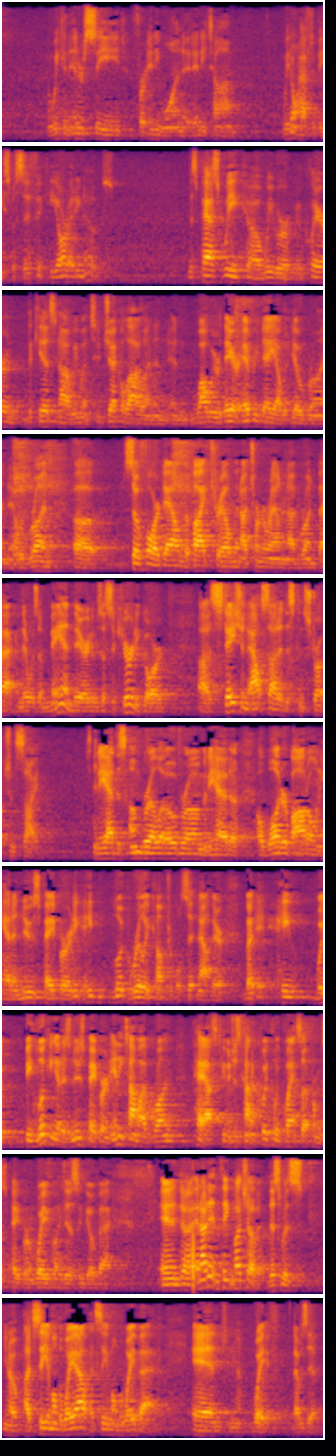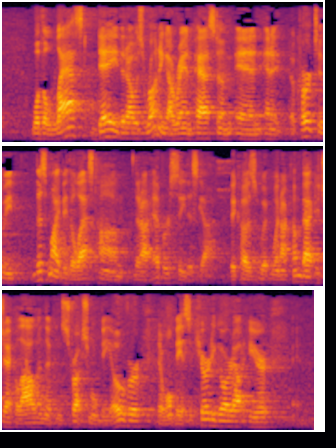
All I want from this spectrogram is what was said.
and we can intercede for anyone at any time. We don't have to be specific, He already knows. This past week, uh, we were, Claire and the kids and I, we went to Jekyll Island, and, and while we were there, every day I would go run. I would run uh, so far down the bike trail, and then I'd turn around and I'd run back. And there was a man there, he was a security guard, uh, stationed outside of this construction site. And he had this umbrella over him, and he had a, a water bottle, and he had a newspaper, and he, he looked really comfortable sitting out there. But he would be looking at his newspaper, and anytime I'd run past, he would just kind of quickly glance up from his paper and wave like this and go back. And, uh, and I didn't think much of it. This was, you know, I'd see him on the way out, I'd see him on the way back, and you know, wave. That was it. Well, the last day that I was running, I ran past him, and, and it occurred to me this might be the last time that I ever see this guy. Because when I come back to Jekyll Island, the construction will be over. There won't be a security guard out here.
